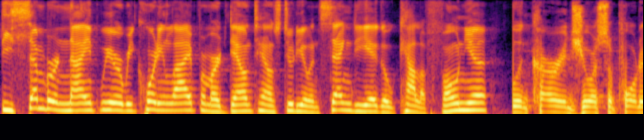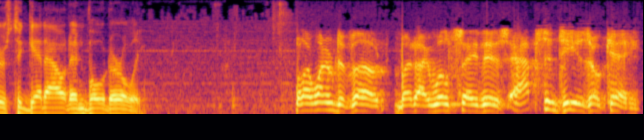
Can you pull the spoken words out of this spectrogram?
December 9th. We are recording live from our downtown studio in San Diego, California. To encourage your supporters to get out and vote early. Well, I want them to vote, but I will say this absentee is okay.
